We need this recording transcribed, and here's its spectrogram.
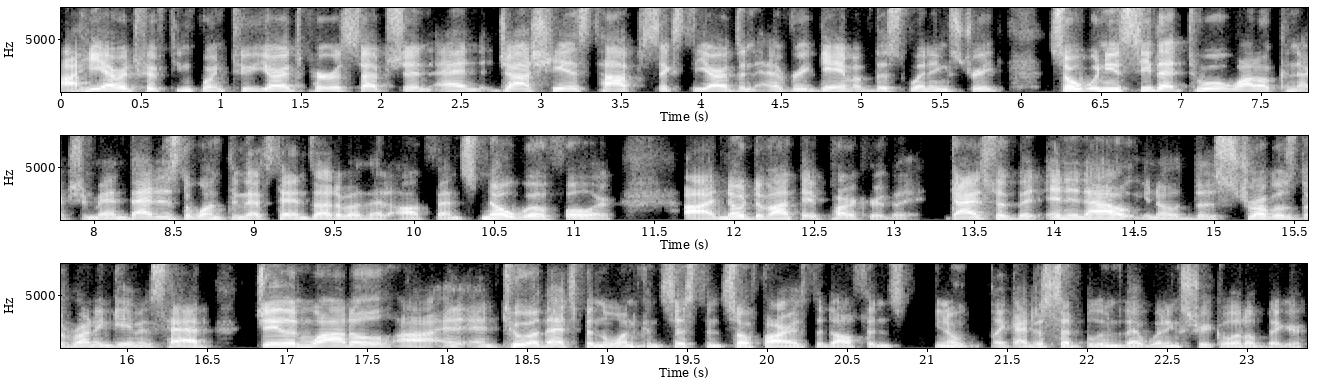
Uh, he averaged 15.2 yards per reception. And Josh, he has topped 60 yards in every game of this winning streak. So when you see that Tua Waddle connection, man, that is the one thing that stands out about that offense. No Will Fuller, uh, no DeVante Parker. The guys who have been in and out, you know, the struggles the running game has had. Jaylen Waddle uh, and, and Tua, that's been the one consistent so far as the Dolphins, you know, like I just said, ballooned that winning streak a little bigger.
